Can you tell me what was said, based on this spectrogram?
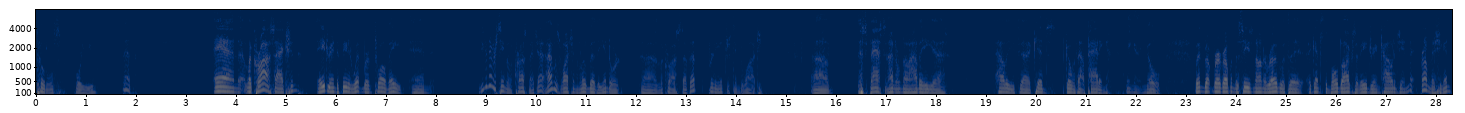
totals for you then. And lacrosse action, Adrian defeated Wittenberg 12-8, and if you've never seen a lacrosse match, I, I was watching a little bit of the indoor uh, lacrosse stuff. That's pretty interesting to watch. Uh, it's fast, and I don't know how they uh, how these uh, kids go without padding in goal. Wittenberg opened the season on the road with the against the Bulldogs of Adrian College in from Michigan.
